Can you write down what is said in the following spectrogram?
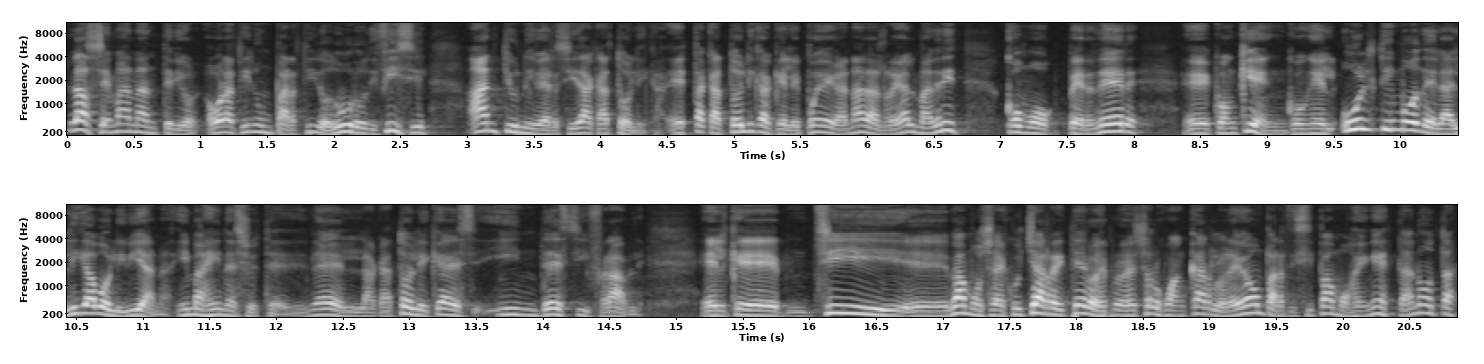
la semana anterior. Ahora tiene un partido duro, difícil, ante Universidad Católica. Esta Católica que le puede ganar al Real Madrid como perder eh, con quién, con el último de la Liga Boliviana. Imagínense ustedes, la Católica es indescifrable. El que sí eh, vamos a escuchar, reitero, es el profesor Juan Carlos León. Participamos en esta nota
